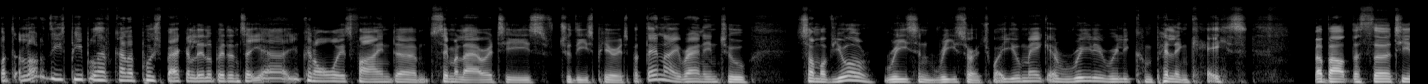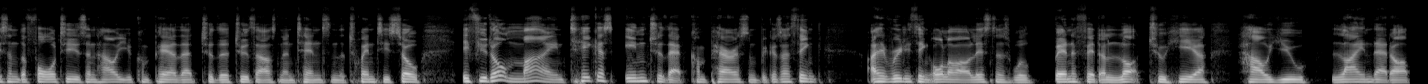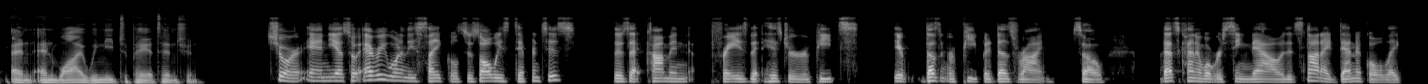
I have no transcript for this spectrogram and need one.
But a lot of these people have kind of pushed back a little bit and say, yeah, you can always find um, similarities to these periods. But then I ran into some of your recent research where you make a really, really compelling case about the 30s and the 40s and how you compare that to the 2010s and the 20s. So, if you don't mind, take us into that comparison because I think, I really think all of our listeners will benefit a lot to hear how you line that up and and why we need to pay attention. Sure. And yeah, so every one of these cycles, there's always differences. There's that common phrase that history repeats it doesn't repeat, but it does rhyme. So that's kind of what we're seeing now. Is it's not identical, like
